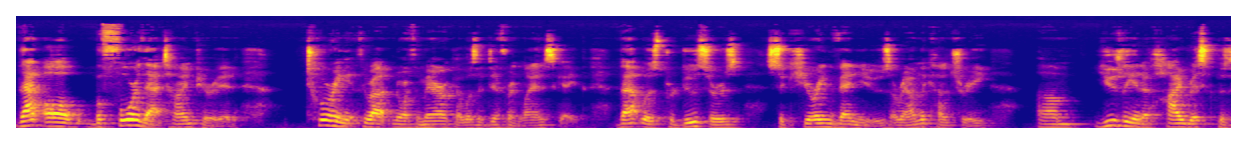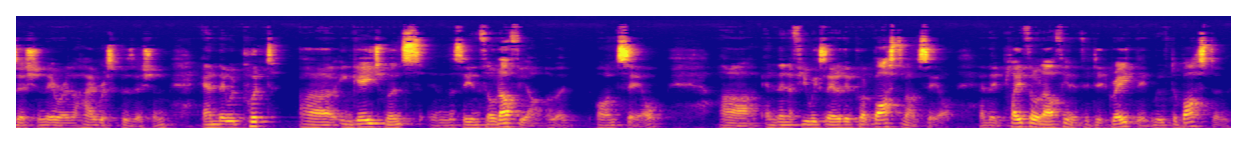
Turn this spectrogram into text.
that all before that time period, touring throughout North America was a different landscape. That was producers securing venues around the country, um, usually in a high risk position. They were in a high risk position, and they would put uh, engagements, in, let's say in Philadelphia, on, on sale, uh, and then a few weeks later they'd put Boston on sale. And they'd play Philadelphia, and if it did great, they'd move to Boston,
